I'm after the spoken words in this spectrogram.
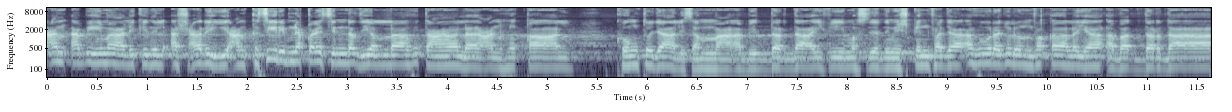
عن أبي مالك الأشعري عن كثير بن قيس رضي الله تعالى عنه قال كنت جالسا مع أبي الدرداء في مسجد دمشق فجاءه رجل فقال يا أبا الدرداء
